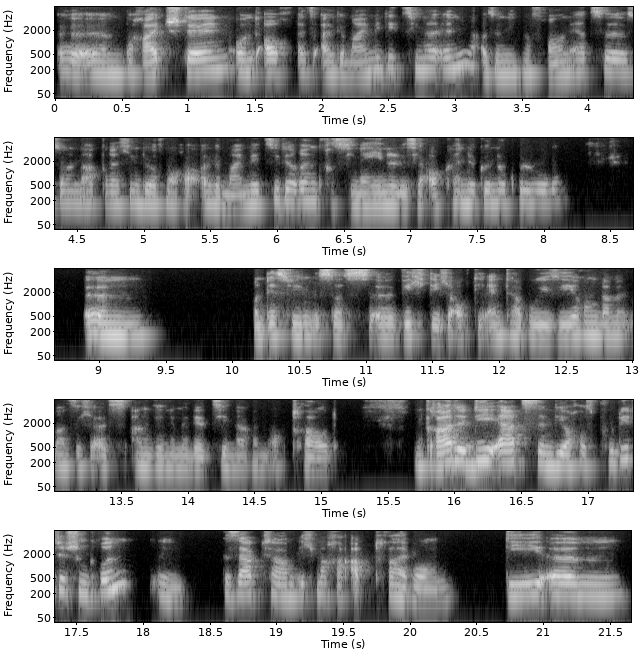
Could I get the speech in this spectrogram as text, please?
äh, ähm, bereitstellen und auch als Allgemeinmedizinerin. Also nicht nur Frauenärzte sollen abbrechen dürfen, auch Allgemeinmedizinerin. Christine Henel ist ja auch keine Gynäkologin. Ähm, und deswegen ist das äh, wichtig, auch die Enttabuisierung, damit man sich als angehende Medizinerin auch traut. Und gerade die Ärztinnen, die auch aus politischen Gründen gesagt haben, ich mache Abtreibung, die, ähm,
